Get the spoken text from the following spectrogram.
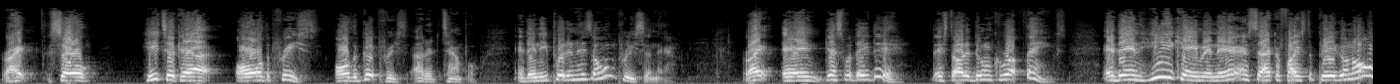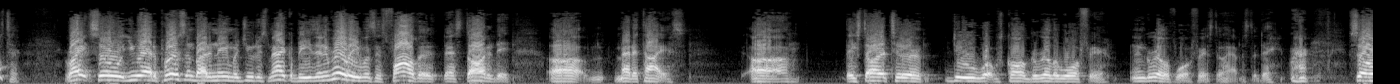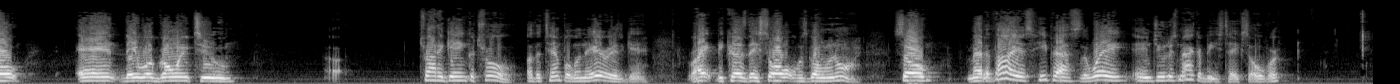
right? So he took out all the priests, all the good priests out of the temple, and then he put in his own priests in there, right? And guess what they did? They started doing corrupt things. And then he came in there and sacrificed the pig on the altar, right? So you had a person by the name of Judas Maccabees, and it really was his father that started it, uh, Mattathias. Uh, they started to do what was called guerrilla warfare and guerrilla warfare still happens today. Right? So, and they were going to try to gain control of the temple and the area again, right? Because they saw what was going on. So Mattathias, he passes away, and Judas Maccabees takes over.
